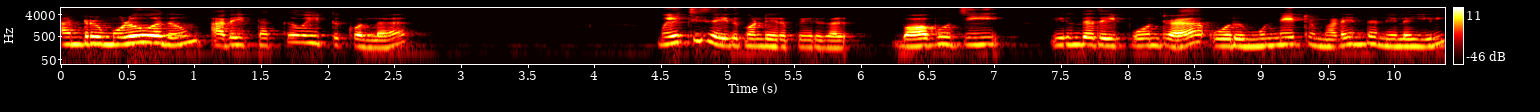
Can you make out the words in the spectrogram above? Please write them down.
அன்று முழுவதும் அதை தக்க வைத்து கொள்ள முயற்சி செய்து கொண்டிருப்பீர்கள். பாபுஜி இருந்ததை போன்ற ஒரு முன்னேற்றம் அடைந்த நிலையில்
